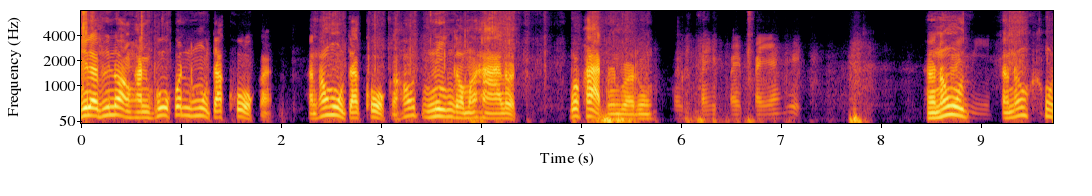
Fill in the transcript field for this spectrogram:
นี่แหละพี่น้องหันผู้คนฮู้จักโคกอะหันเฮาฮู้จักโคกอะเฮานิ่งเข้ามาหาโลดบ่พลาดแม่นบ่ลุงไปไปไปไปยังพี่หันเฮาไม่มีอันนั้นฮู้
